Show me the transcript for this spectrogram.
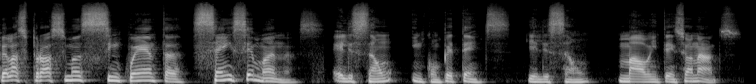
pelas próximas 50, 100 semanas. Eles são incompetentes e eles são mal intencionados.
